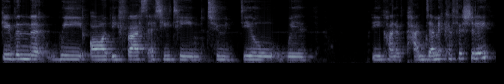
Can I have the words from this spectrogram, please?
given that we are the first su team to deal with the kind of pandemic officially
